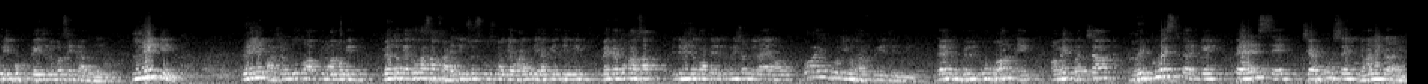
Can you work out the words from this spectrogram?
पूरी बुक पेज नंबर से याद हो जाएगी। लेकिन मैं ये भाषण दूँ तो आप क्यों मानोगे? मैं तो कह दूँगा, साहब, साढ़े तीन सौ स्कूल में हो गया why would have faith in me मैं कह दूँगा, साहब, इतनी जगहों पे रिकॉग्निशन मिला है और why would you have faith in me then will do one thing हम एक बच्चा रिक्वेस्ट करके पेरेंट्स से जयपुर से यहाँ लेकर आए।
